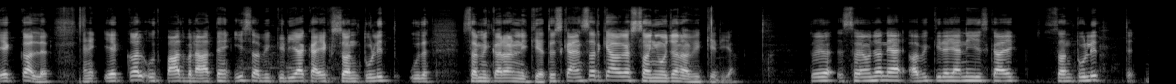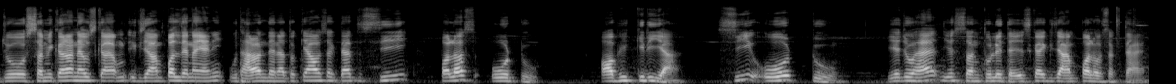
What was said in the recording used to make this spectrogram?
एकल, यानी एकल उत्पाद बनाते हैं, इस अभिक्रिया का एक संतुलित समीकरण लिखिए। तो इसका आंसर क्या होगा? संयोजन अभिक्रिया। तो संयोजन अभिक्रिया यानी इसका एक संतुलित जो समीकरण है, उसका एग्ज़ाम्पल देना, यानी उदाहरण देना तो क्या हो सकता है? तो सी प्लस ओ टू अभिक्रिया। सी ओ टू ये जो है, ये संतुलित है, इसका एग्ज़ाम्पल हो सकता है।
